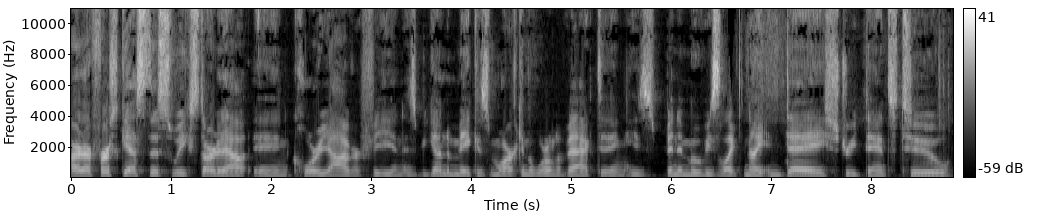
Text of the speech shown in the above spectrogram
All right, our first guest this week started out in choreography and has begun to make his mark in the world of acting. He's been in movies like Knight and Day, Street Dance 2,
